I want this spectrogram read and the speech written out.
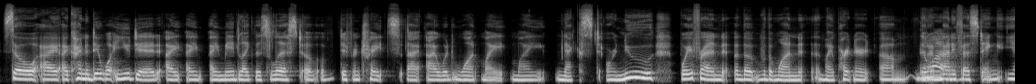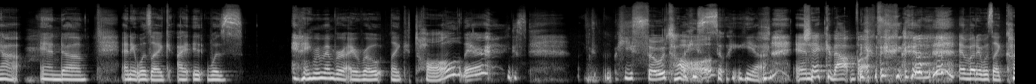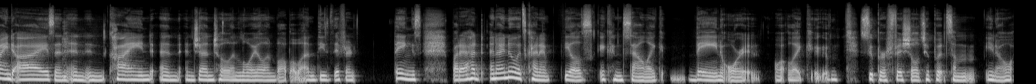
so i, I kind of did what you did. I, I, I made like this list of, of different traits that i would want my my next or new boyfriend the the one my partner um that i'm manifesting. Yeah. And um and it was like i it was And I remember I wrote like tall there. He's so tall. He's so yeah. And check that box. and, and, but it was like kind eyes and and, and kind and and gentle and loyal and blah blah blah and these different things. But I had and I know it's kind of feels it can sound like vain or, or like superficial to put some you know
